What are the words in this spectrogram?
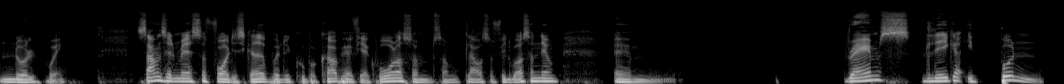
0 point. Samtidig med, så får de skade på det Cooper Cup her i fjerde kvartal, som, som Claus og Philip også har nævnt. Øhm, Rams ligger i bunden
